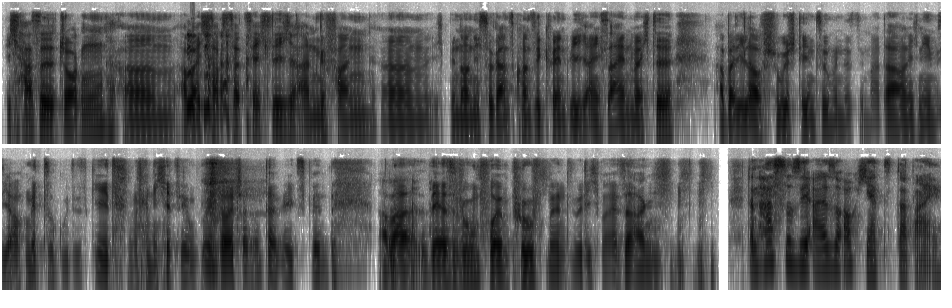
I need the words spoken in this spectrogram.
Ich hasse Joggen, ähm, aber ich habe es tatsächlich angefangen. Ähm, ich bin noch nicht so ganz konsequent, wie ich eigentlich sein möchte, aber die Laufschuhe stehen zumindest immer da und ich nehme sie auch mit, so gut es geht, wenn ich jetzt irgendwo in Deutschland unterwegs bin. Aber there's room for improvement, würde ich mal sagen. Dann hast du sie also auch jetzt dabei.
